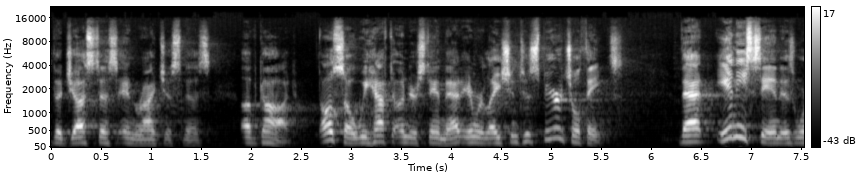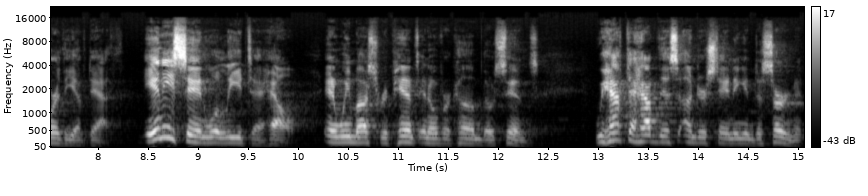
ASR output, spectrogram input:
the justice and righteousness of God. Also, we have to understand that in relation to spiritual things, that any sin is worthy of death. Any sin will lead to hell, and we must repent and overcome those sins. We have to have this understanding and discernment.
